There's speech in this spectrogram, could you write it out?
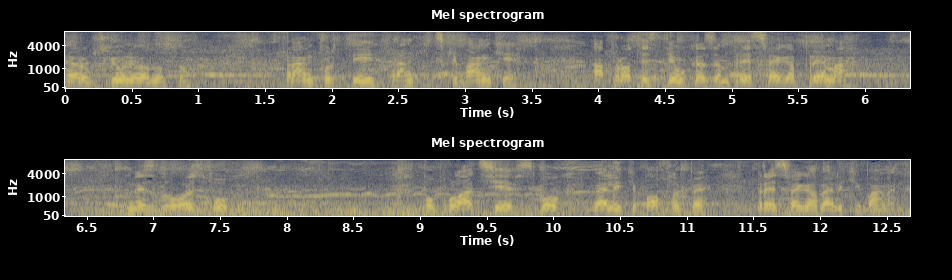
Europske unije, odnosno Frankfurt i Frankfurtske banke, a protest je ukazan pre svega prema nezadovoljstvu populacije zbog velike pohlepe, pre svega velikih banaka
